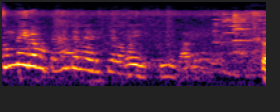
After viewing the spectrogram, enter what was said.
ಸುಮ್ಮನೆ ಇರೋ ಪ್ಯಾಂಟ್ ಎಲ್ಲ ಹಿಡಿತೀಯಲ್ಲ ಸೊ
